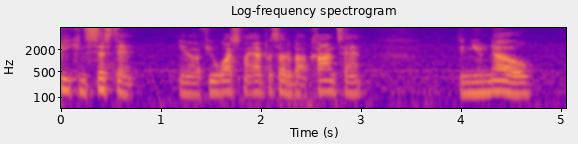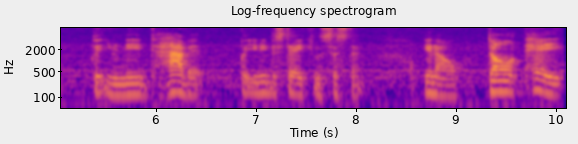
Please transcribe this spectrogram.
be consistent. You know, if you watch my episode about content, then you know that you need to have it, but you need to stay consistent. You know, don't hey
